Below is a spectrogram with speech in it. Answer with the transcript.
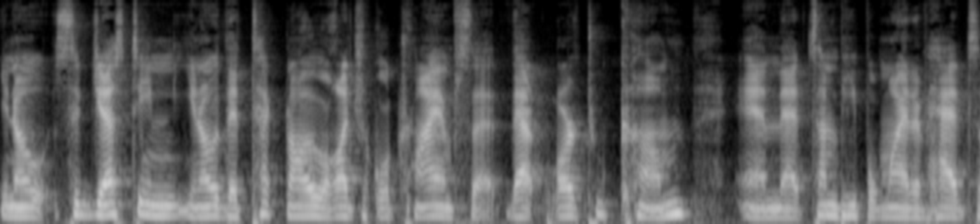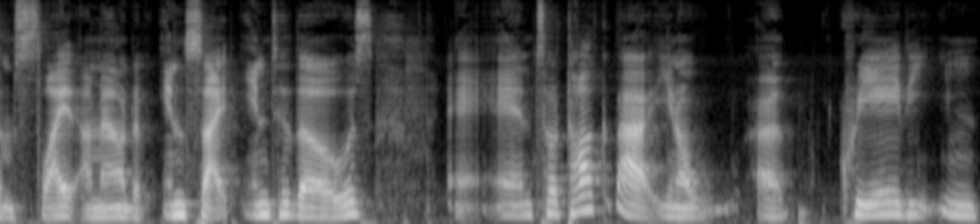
you know suggesting you know the technological triumphs that that are to come and that some people might have had some slight amount of insight into those. And so, talk about you know uh, creating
